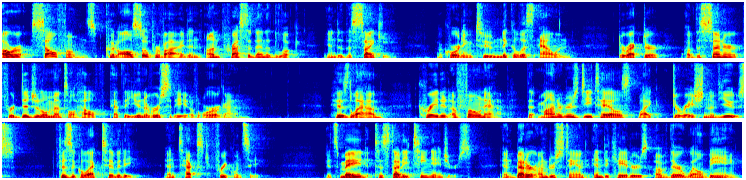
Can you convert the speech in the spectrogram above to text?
Our cell phones could also provide an unprecedented look into the psyche, according to Nicholas Allen, director of the Center for Digital Mental Health at the University of Oregon. His lab created a phone app that monitors details like duration of use, physical activity, and text frequency. It's made to study teenagers and better understand indicators of their well being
